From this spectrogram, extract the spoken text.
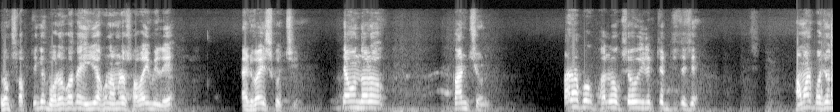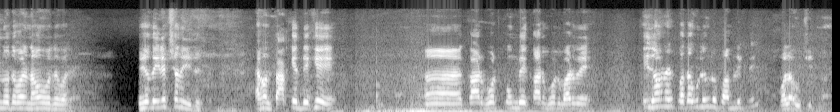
এবং সব থেকে বড় কথা, এই এখন আমরা সবাই মিলে অ্যাডভাইস করছি, যেমন ধরো, কাঞ্চন, খারাপ হোক, ভালো হোক, সেও ইলেকটেড জিতেছে। আমার পছন্দ হতে পারে, নাও হতে পারে। সে তো ইলেকশনে জিতেছে। এখন তাকে দেখে কার ভোট কমবে, কার ভোট বাড়বে, এই ধরনের কথাগুলো এগুলো পাবলিকলি বলা উচিত নয়।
